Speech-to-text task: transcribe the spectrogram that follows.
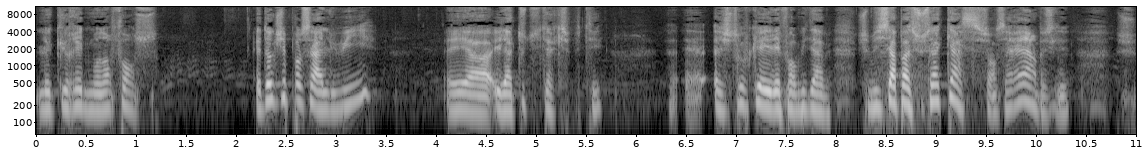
le curé de mon enfance. Et donc, j'ai pensé à lui, et euh, il a tout de suite accepté. Euh, je trouve qu'il est formidable. Je me dis, ça passe sous sa casse, j'en sais rien, parce que je,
